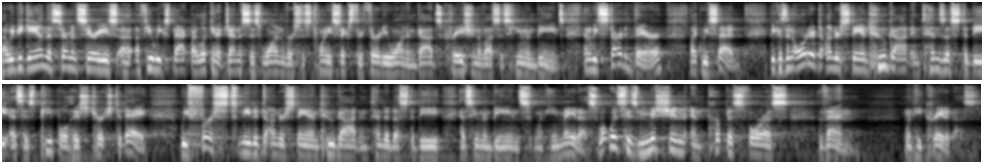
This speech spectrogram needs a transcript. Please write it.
Uh, we began this sermon series uh, a few weeks back by looking at Genesis 1, verses 26 through 31, and God's creation of us as human beings. And we started there, like we said, because in order to understand who God intends us to be as His people, His church today, we first needed to understand who God intended us to be as human beings when He made us. What was His mission and purpose for us then, when He created us?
